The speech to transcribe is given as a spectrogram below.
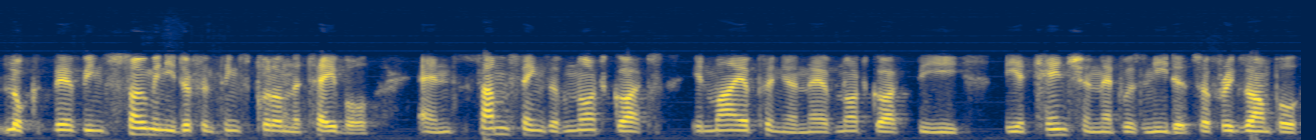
Look, there have been so many different things put on the table, and some things have not got, in my opinion, they have not got the the attention that was needed. So, for example,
